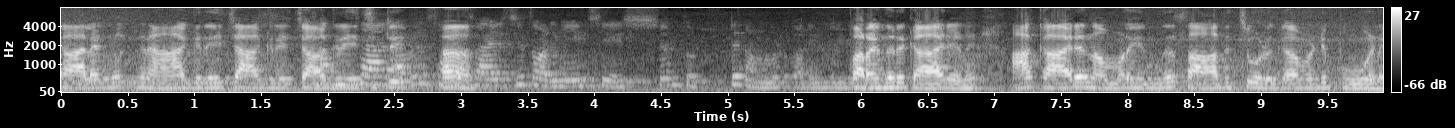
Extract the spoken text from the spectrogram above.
കാലങ്ങൾ ഇങ്ങനെ ആഗ്രഹിച്ച് ആഗ്രഹിച്ച് ആഗ്രഹിച്ചിട്ട് ആ സംസാരിച്ച് ശേഷം തൊട്ട് നമ്മളോട് പറയുന്നത് പറയുന്ന ഒരു കാര്യമാണ്. ആ കാര്യം നമ്മൾ ഇന്ന് സാധിച്ചു കൊടുക്കാൻ വേണ്ടി പോവാണ്.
